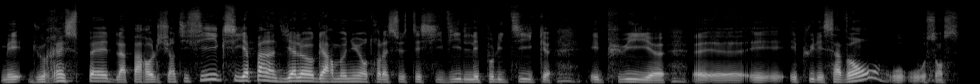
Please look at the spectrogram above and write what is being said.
mais du respect de la parole scientifique, s'il n'y a pas un dialogue harmonieux entre la société civile, les politiques et puis, euh, euh, et, puis les savants, au, sens,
